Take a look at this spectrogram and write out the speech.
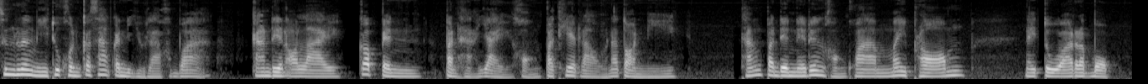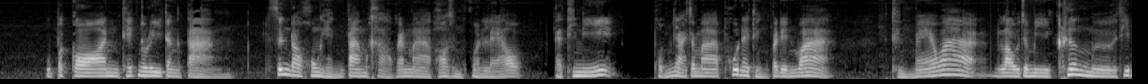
ซึ่งเรื่องนี้ทุกคนก็ทราบกันดีอยู่แล้วครับว่า การเรียนออนไลน์ก็เป็นปัญหาใหญ่ของประเทศเราณตอนนี้ ทั้งประเด็นในเรื่องของความไม่พร้อม ในตัวระบบ อุปกรณ์ เทคโนโลยีต่างๆ ซึ่งเราคงเห็นตามข่าวกันมาพอสมควรแล้ว แต่ทีนี้ผมอยากจะมาพูดในถึงประเด็นว่า ถึงแม้ว่าเราจะมีเครื่องมือที่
